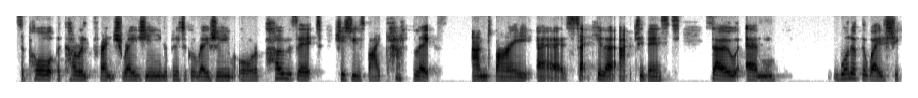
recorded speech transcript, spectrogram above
support the current French regime, the political regime, or oppose it. She's used by Catholics and by uh, secular activists. So, um, one of the ways she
